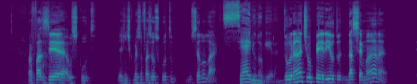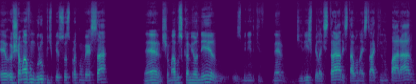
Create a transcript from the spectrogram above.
para fazer os cultos. E a gente começou a fazer os cultos no celular. Sério, Nogueira? Durante o período da semana, eh, eu chamava um grupo de pessoas para conversar, né? Chamava os caminhoneiros, os meninos que né, dirigem pela estrada, estavam na estrada, que não pararam.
